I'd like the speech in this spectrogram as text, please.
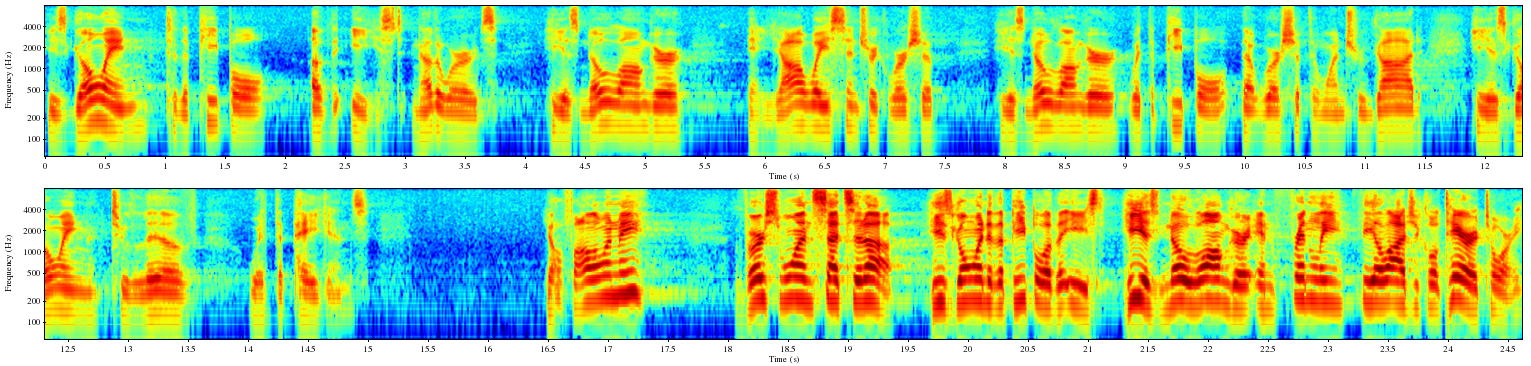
He's going to the people of the east. In other words, he is no longer in Yahweh centric worship. He is no longer with the people that worship the one true God. He is going to live with the pagans. Y'all following me? Verse 1 sets it up. He's going to the people of the East. He is no longer in friendly theological territory.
